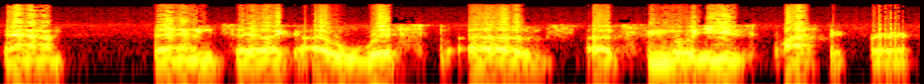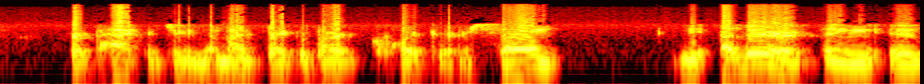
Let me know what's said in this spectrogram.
down than, say, like a wisp of, of single-use plastic for, for packaging that might break apart quicker. So the other thing is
